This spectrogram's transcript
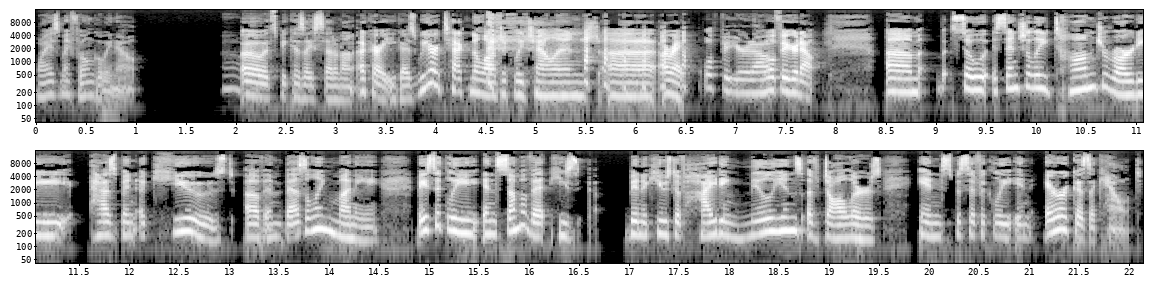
why is my phone going out? Oh. Oh, it's because I set it on. Okay, all right, you guys, we are technologically challenged. Uh, all right, We'll figure it out. we'll figure it out. Um, so essentially, Tom Girardi has been accused of embezzling money. Basically, in some of it, he's been accused of hiding millions of dollars in specifically in Erika's account.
